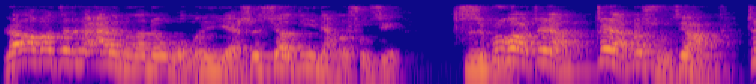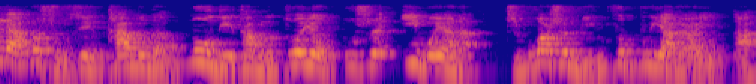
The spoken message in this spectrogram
然后的话在这个 item 当中，我们也是需要定两个属性。只不过这两这两个属性啊，这两个属性它们的目的、它们的作用都是一模一样的，只不过是名字不一样而已啊。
